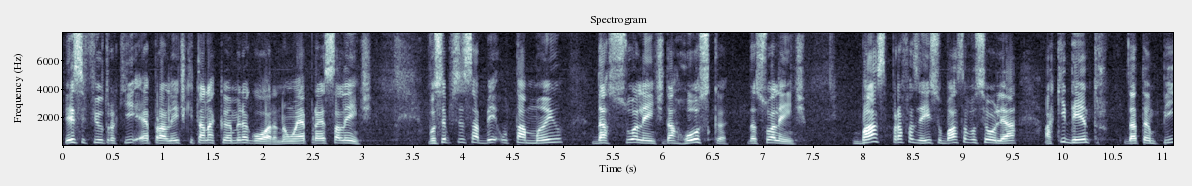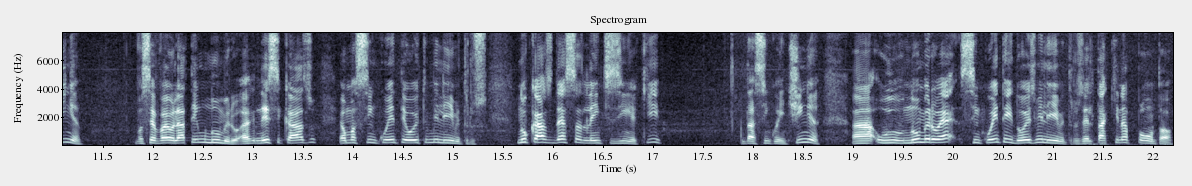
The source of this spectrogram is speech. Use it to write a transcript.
esse filtro aqui é para a lente que está na câmera agora, não é para essa lente. Você precisa saber o tamanho da sua lente, da rosca da sua lente. Para fazer isso, basta você olhar aqui dentro da tampinha, você vai olhar, tem um número. Nesse caso, é uma 58 milímetros. No caso dessa lentezinha aqui, da cinquentinha, uh, o número é 52 milímetros. Ele está aqui na ponta, ó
